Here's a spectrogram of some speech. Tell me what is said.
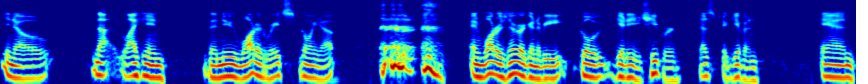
you know, not liking the new water rates going up, and water is never going to be go get any cheaper. That's a given. And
